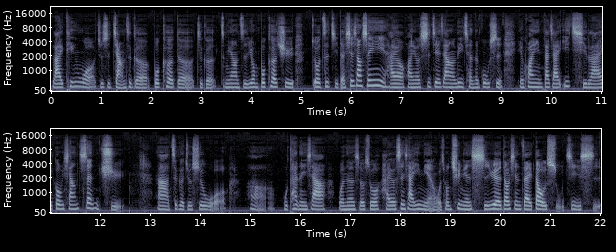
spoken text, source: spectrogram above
来听我就是讲这个播客的这个怎么样子用播客去。做自己的线上生意，还有环游世界这样历程的故事，也欢迎大家一起来共襄盛举。啊，这个就是我啊，我看了一下，我那时候说还有剩下一年，我从去年十月到现在倒数计时，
